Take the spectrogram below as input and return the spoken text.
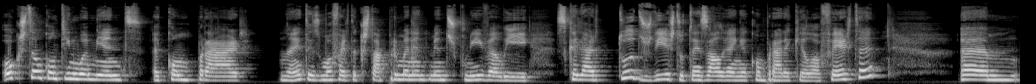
ou que estão continuamente a comprar não é? Tens uma oferta que está permanentemente disponível e se calhar todos os dias tu tens alguém a comprar aquela oferta. Um,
